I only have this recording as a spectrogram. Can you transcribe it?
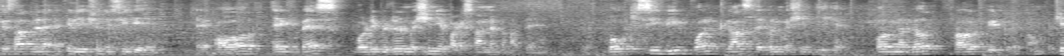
के साथ मेरा एफिलिएशन इसीलिए है। और एक बेस्ट बॉडी बिल्डर मशीन ये पाकिस्तान में बनाते हैं। वो किसी भी वर्ल्ड क्लास लेवल मशीन की है। और मैं बहुत प्राउड फील करता हूँ कि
